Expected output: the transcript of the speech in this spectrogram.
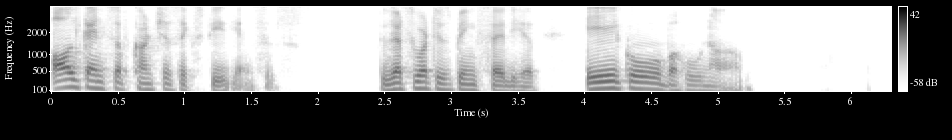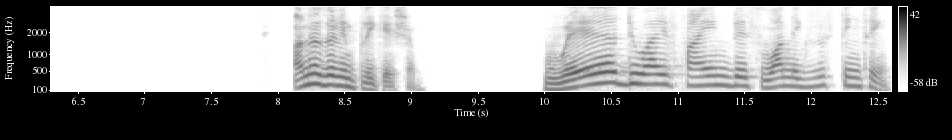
all kinds of conscious experiences. So that's what is being said here. Eko Bahunam. Another implication. Where do I find this one existing thing?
